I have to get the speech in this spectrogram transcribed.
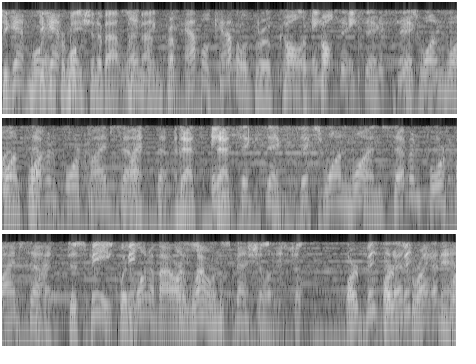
To get more information about lending from Apple Capital Group, call 866-611-7457. That's 866-611-7457 to speak with one of our loan specialists. Or visit us right now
